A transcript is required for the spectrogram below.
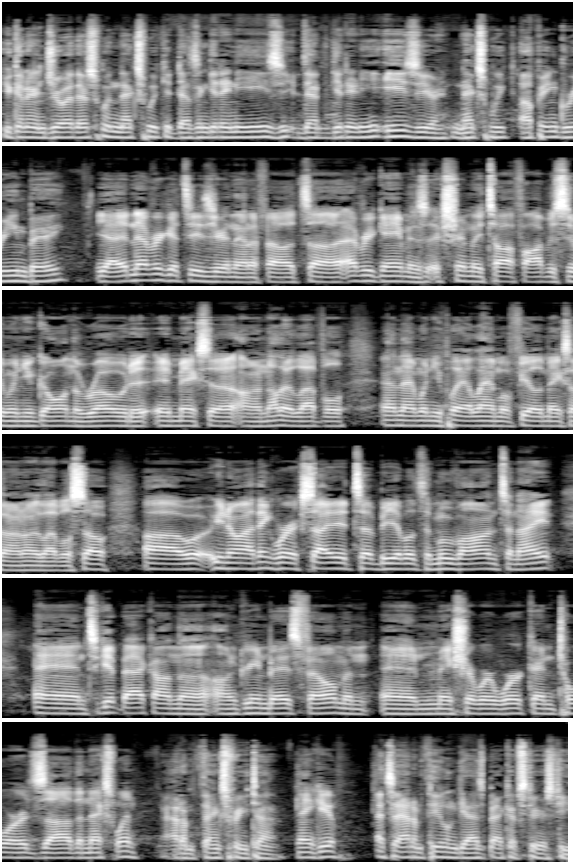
You're going to enjoy this one next week. It doesn't get any easy. Doesn't get any easier next week up in Green Bay. Yeah, it never gets easier in the NFL. It's uh, every game is extremely tough. Obviously, when you go on the road, it, it, makes it on another level, and then when you play at Lambeau Field, it makes it on another level. So, uh, you know, I think we're excited to be able to move on tonight and to get back on the on Green Bay's film and and make sure we're working towards uh, the next win. Adam, thanks for your time. Thank you. That's Adam Thielen, guys. Back upstairs to you.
